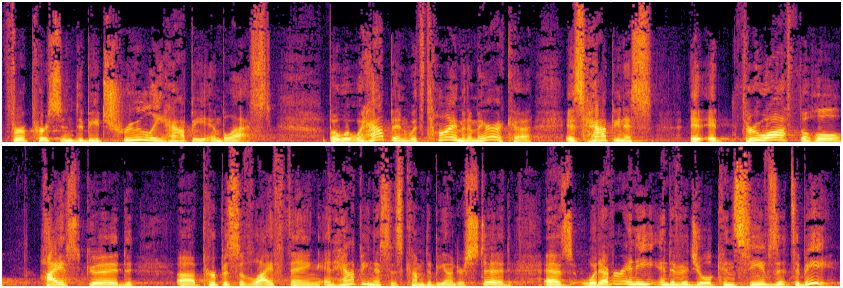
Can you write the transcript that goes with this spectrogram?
for a person to be truly happy and blessed. But what would happen with time in America is happiness it, it threw off the whole highest good, uh, purpose of life thing, and happiness has come to be understood as whatever any individual conceives it to be.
